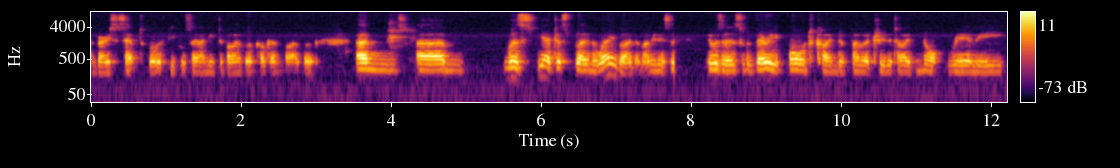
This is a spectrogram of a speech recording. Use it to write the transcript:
I'm very susceptible. If people say I need to buy a book, I'll go and buy a book and um, was yeah just blown away by them. I mean, it's a, it was a sort of very odd kind of poetry that I'd not really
